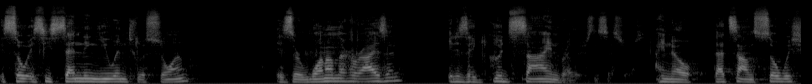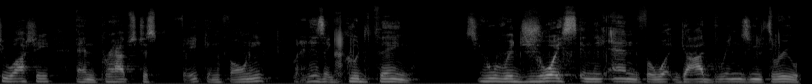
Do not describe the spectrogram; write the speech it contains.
So, is he sending you into a storm? Is there one on the horizon? It is a good sign, brothers and sisters. I know that sounds so wishy washy and perhaps just fake and phony, but it is a good thing. So you will rejoice in the end for what God brings you through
